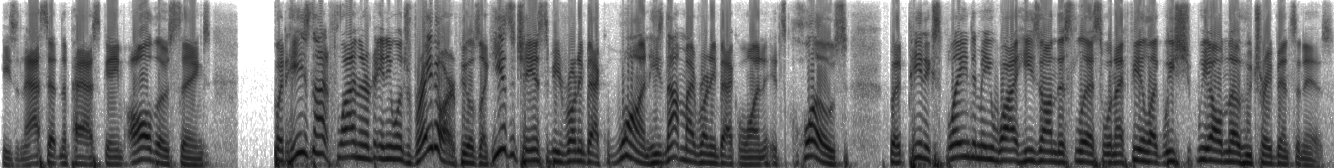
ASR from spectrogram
He's an asset in the pass game, all those things but he's not flying under anyone's radar. It feels like he has a chance to be running back one. He's not my running back one. It's close, but Pete, explain to me why he's on this list when I feel like we sh- we all know who Trey Benson is.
